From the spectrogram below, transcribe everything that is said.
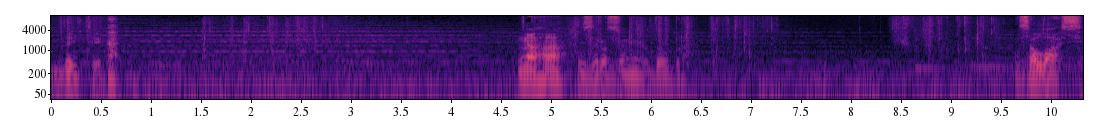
дойти? Ага, зрозумів, добре. Залазь.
